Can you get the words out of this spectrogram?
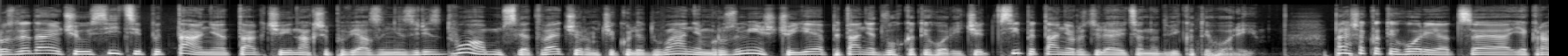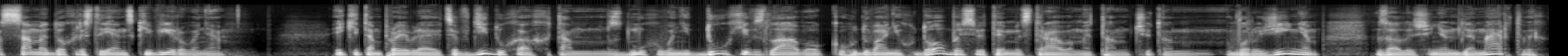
Розглядаючи усі ці питання, так чи інакше пов'язані з Різдвом, святвечором чи колядуванням, розумію, що є питання двох категорій. Чи всі питання розділяються на дві категорії? Перша категорія це якраз саме дохристиянські вірування, які там проявляються в дідухах, там здмухувані духів з лавок, годуванні худоби святими стравами там, чи там ворожінням, залишенням для мертвих.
